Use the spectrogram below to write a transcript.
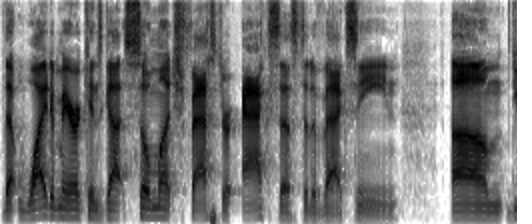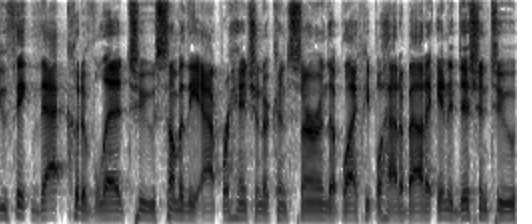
that white Americans got so much faster access to the vaccine, um, do you think that could have led to some of the apprehension or concern that black people had about it, in addition to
